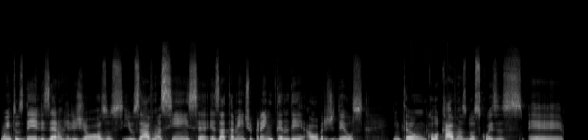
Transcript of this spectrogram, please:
muitos deles eram religiosos e usavam a ciência exatamente para entender a obra de Deus. Então, colocavam as duas coisas é,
